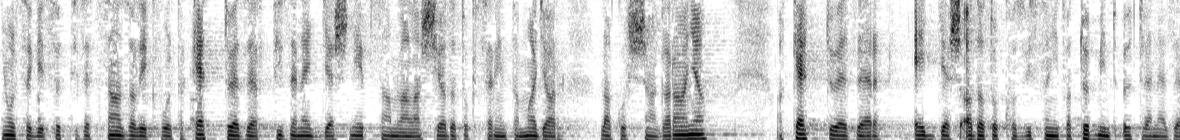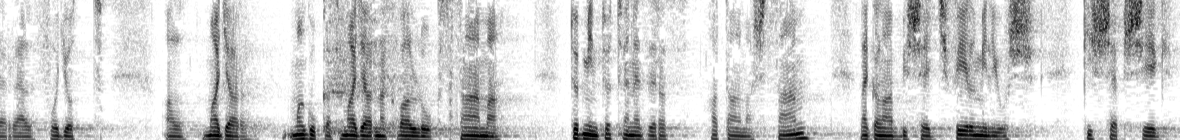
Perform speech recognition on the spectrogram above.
8,5 százalék volt a 2011-es népszámlálási adatok szerint a magyar lakosság aránya. A 2001-es adatokhoz viszonyítva több mint 50 ezerrel fogyott a magyar, magukat magyarnak vallók száma. Több mint 50 ezer az hatalmas szám, legalábbis egy félmilliós kisebbség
